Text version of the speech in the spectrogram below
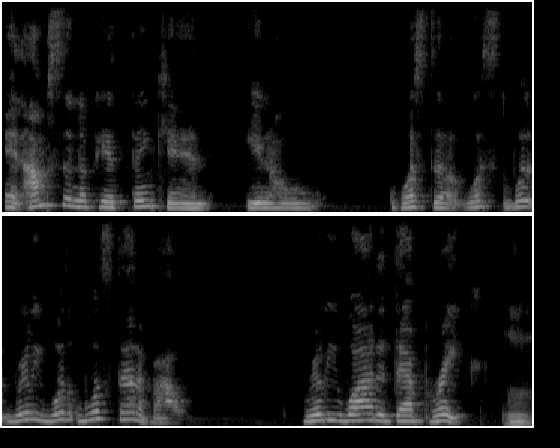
And I'm sitting up here thinking, you know, what's the what's what really what what's that about? Really, why did that break? Mm.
